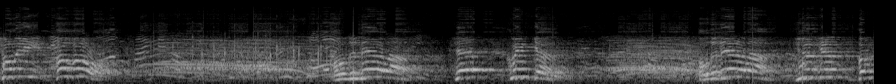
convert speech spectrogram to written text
Johnny Fauveau. Voor de Nederland, Jeff Quinkel. Voor de Nederland, Jurgen van.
